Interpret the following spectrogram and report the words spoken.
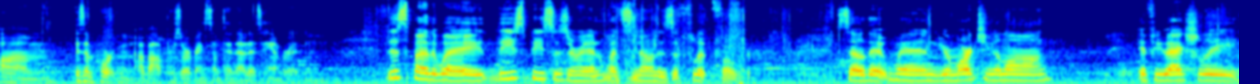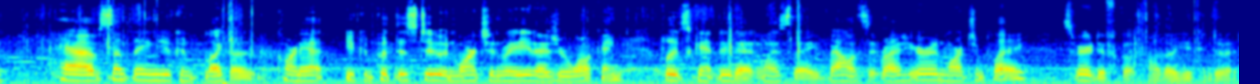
um, is important about preserving something that is handwritten? This, by the way, these pieces are in what's known as a flip folder. So that when you're marching along, if you actually have something you can, like a cornet, you can put this to and march and read as you're walking. Flutes can't do that unless they balance it right here and march and play. It's very difficult, although you can do it.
